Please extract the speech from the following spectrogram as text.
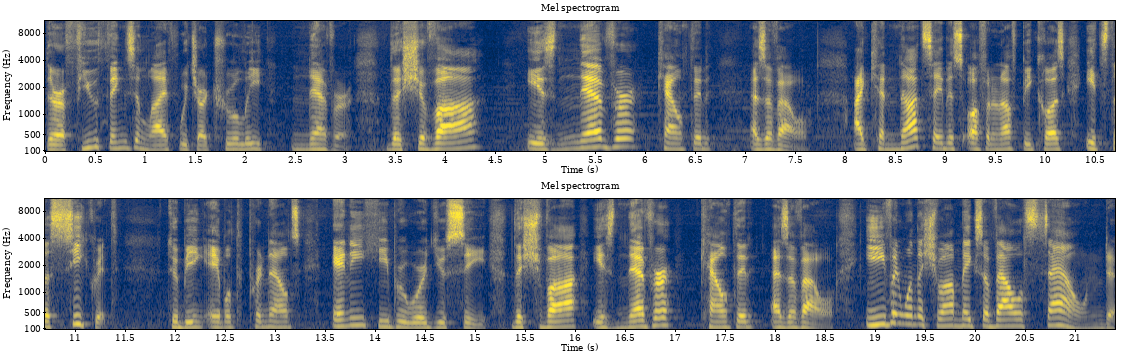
There are few things in life which are truly never. The Shva is never counted as a vowel. I cannot say this often enough because it's the secret to being able to pronounce any Hebrew word you see. The Shva is never counted as a vowel, even when the Shva makes a vowel sound.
